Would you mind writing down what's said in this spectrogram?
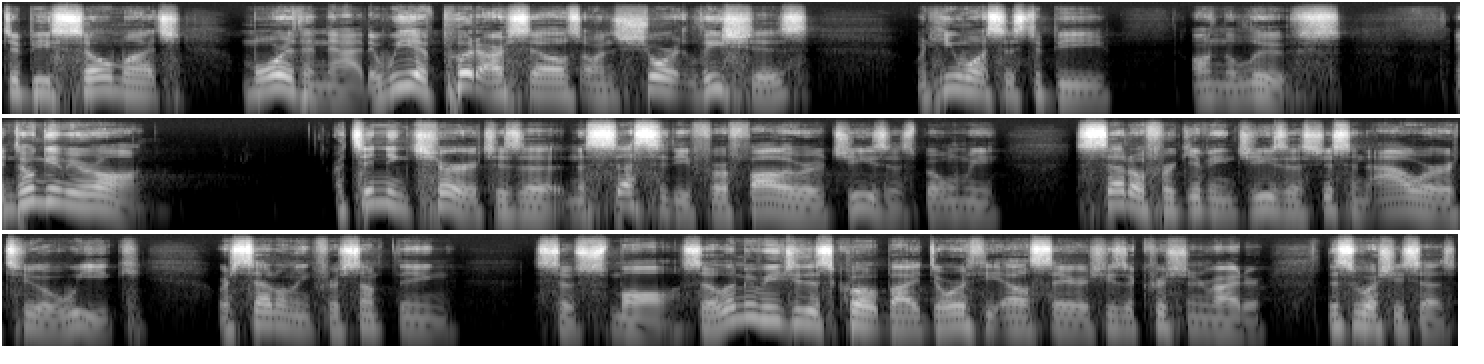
to be so much more than that, that we have put ourselves on short leashes when He wants us to be on the loose. And don't get me wrong, attending church is a necessity for a follower of Jesus, but when we settle for giving Jesus just an hour or two a week, we're settling for something so small. So let me read you this quote by Dorothy L. Sayers. She's a Christian writer. This is what she says.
